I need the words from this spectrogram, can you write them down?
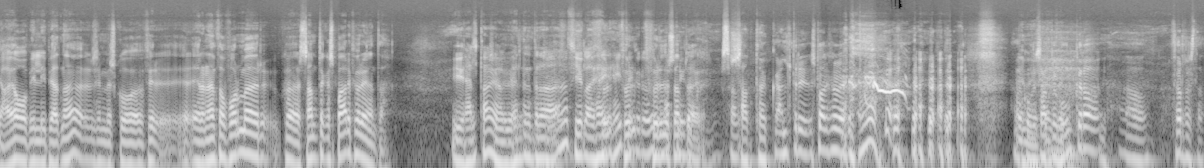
já, já og Vili Bjarnar sem er sko, fyrir, er hann ennþá formaður hvað, samtaka spari fjóra eigenda Ég held að, já, ég held að þetta félagi Fur- heit fur- einhverju öðru furðu nafni í samtök. dag. Sam- Samtök eldri sparifjörði Það komið samtök ungra á fjárfesta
